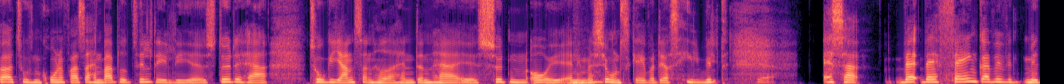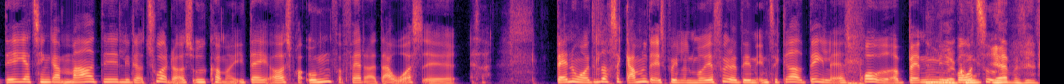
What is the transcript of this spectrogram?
øh, 40.000 kroner fra sig. Han var blevet tildelt i øh, støtte her. Toge Jansson hedder han, den her øh, 17-årige animationsskaber. Det er også helt vildt. Yeah. Altså, hvad, hvad fanden gør vi med det? Jeg tænker meget af det litteratur, der også udkommer i dag, og også fra unge forfattere, der er jo også... Øh, altså, bandeord, det lyder så gammeldags på en eller anden måde. Jeg føler, at det er en integreret del af sproget og banden i vores tid. Ja, præcis.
